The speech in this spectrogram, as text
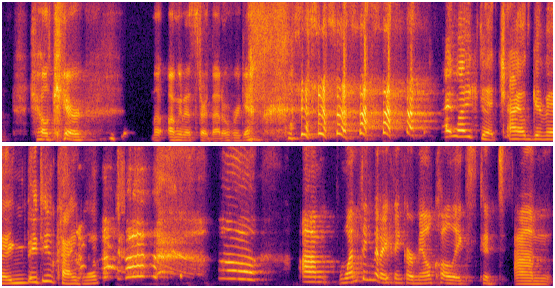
child care. I'm going to start that over again. I liked it. Child giving. They do kind of. Um, one thing that I think our male colleagues could um,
